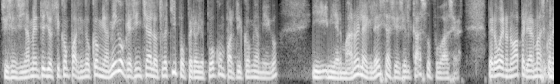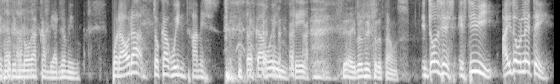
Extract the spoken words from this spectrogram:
Si sencillamente yo estoy compartiendo con mi amigo, que es hincha del otro equipo, pero yo puedo compartir con mi amigo y, y mi hermano en la iglesia, si es el caso, puedo hacer. Pero bueno, no voy a pelear más con esto que no lo voy a cambiar yo mismo. Por ahora toca win, James. Toca win, sí. Sí, ahí los disfrutamos. Entonces, Stevie, hay doblete.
